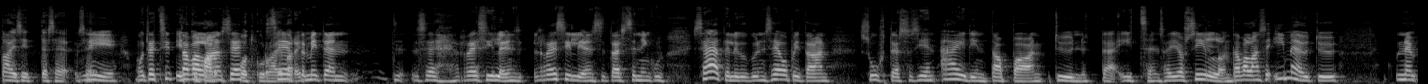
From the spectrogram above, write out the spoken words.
tai sitten se, se Niin, mutta sitten tavallaan se, se, että miten se resilienssi, resilienssi tai se niin kuin säätelykyky, niin se opitaan suhteessa siihen äidin tapaan tyynnyttää itsensä jo silloin. Tavallaan se imeytyy, ne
